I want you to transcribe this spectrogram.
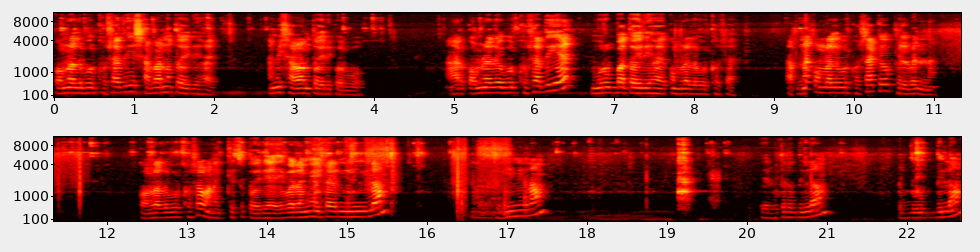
কমলা লেবুর খোসা দিয়ে সাবানও তৈরি হয়। আমি সাবান তৈরি করব। আর কমলা লেবুর খোসা দিয়ে মুরব্বা তৈরি হয় কমলা লেবুর খোসা। আপনার কমলা লেবুর খোসা কেউ ফেলবেন না। কমলা লেবুর খোসা অনেক কিছু তৈরি হয়। এবার আমি এটা নিয়ে নিলাম। ধুয়ে নিলাম। এর ভিতরে দিলাম, দুধ দিলাম।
